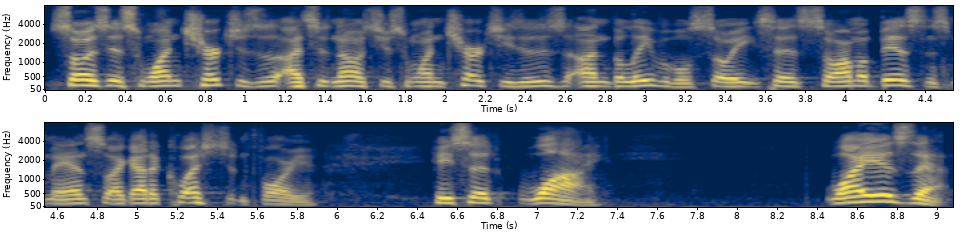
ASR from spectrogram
So is this one church? I said, no, it's just one church. He said, this is unbelievable. So he says, so I'm a businessman, so I got a question for you. He said, why? Why is that?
